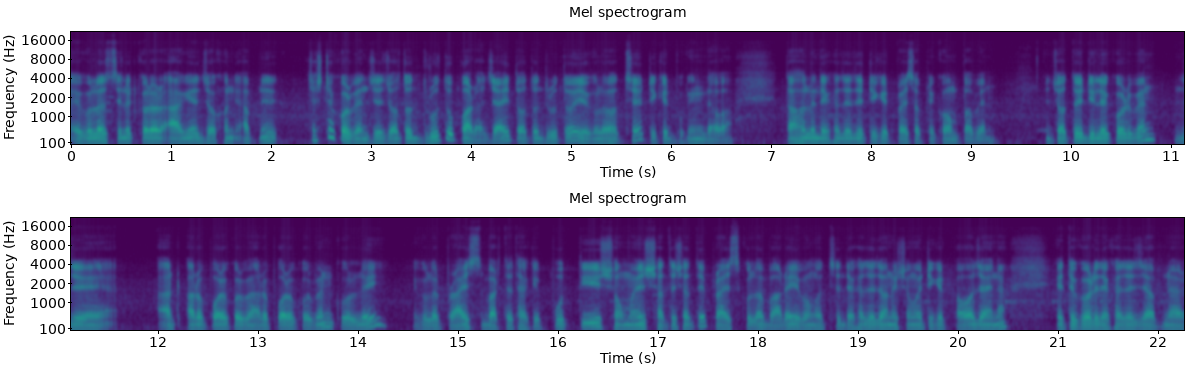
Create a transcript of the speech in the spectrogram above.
এগুলো সিলেক্ট করার আগে যখন আপনি চেষ্টা করবেন যে যত দ্রুত পারা যায়, তত দ্রুত এগুলো হচ্ছে টিকিট বুকিং দেওয়া। তাহলে দেখা যায় যে টিকিট প্রাইস আপনি কম পাবেন। যতই ডিলে করবেন যে আর- আরও পরে করবেন আরও পরে করবেন, করলেই এগুলোর প্রাইস বাড়তে থাকে। প্রতি সময়ের সাথে সাথে প্রাইসগুলো বাড়ে এবং হচ্ছে দেখা যায় যে অনেক সময় টিকিট পাওয়া যায় না। এতে করে দেখা যায় যে আপনার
